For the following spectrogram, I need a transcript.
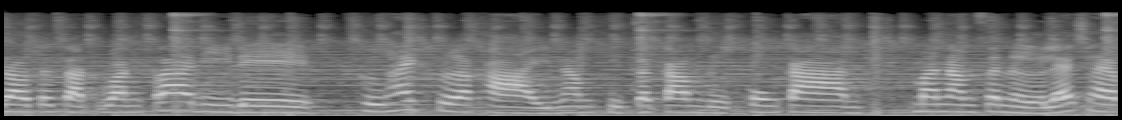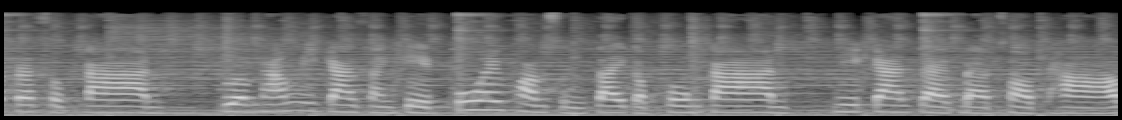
เราจะจัดวันกล้าดีเดย์คือให้เครือข่ายนำกิจกรรมหรือโครงการ มานำเสนอและแชร์ประสบการณ์ รวมทั้งมีการสังเกตผู้ให้ความสนใจกับโครงการ มีการแจกแบบสอบถาม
